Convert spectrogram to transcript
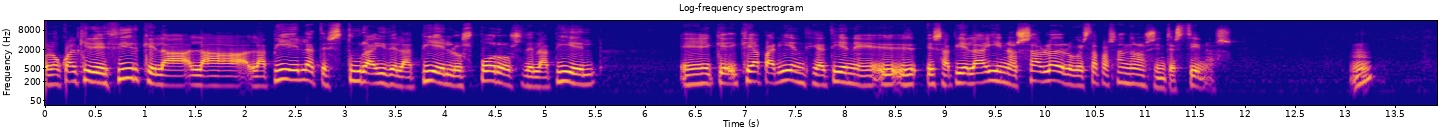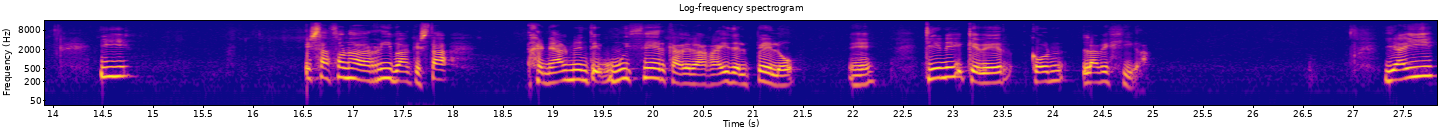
Con lo cual quiere decir que la, piel, la textura ahí de la piel, los poros de la piel, eh, qué, apariencia tiene eh, esa piel ahí, nos habla de lo que está pasando en los intestinos. Y esta zona de arriba, que está generalmente muy cerca de la raíz del pelo, ¿eh? tiene que ver con la vejiga. Y ahí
